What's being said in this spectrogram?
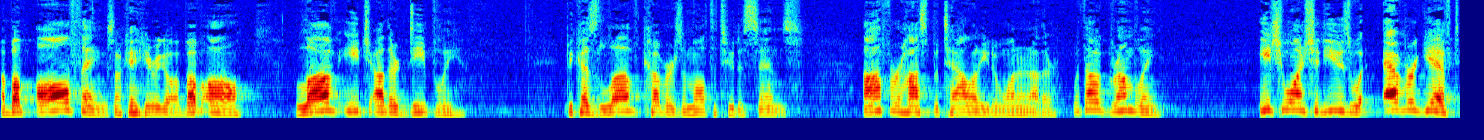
above all things, okay, here we go. Above all, love each other deeply, because love covers a multitude of sins. Offer hospitality to one another without grumbling. Each one should use whatever gift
